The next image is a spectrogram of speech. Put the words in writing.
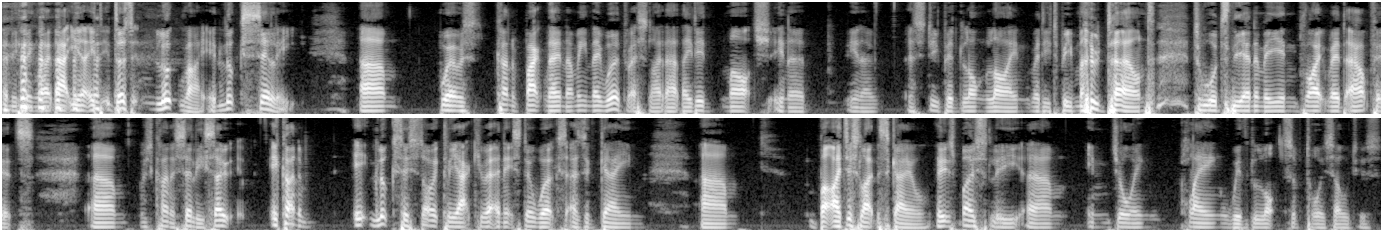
anything like that? You know, it, it doesn't look right. It looks silly. Um, whereas, kind of back then, I mean, they were dressed like that. They did march in a, you know, a stupid long line, ready to be mowed down towards the enemy in bright red outfits, um, which is kind of silly. So it, it kind of it looks historically accurate, and it still works as a game. Um, but I just like the scale. It's mostly um, enjoying playing with lots of toy soldiers.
